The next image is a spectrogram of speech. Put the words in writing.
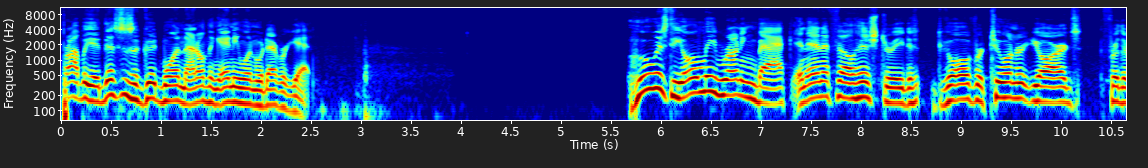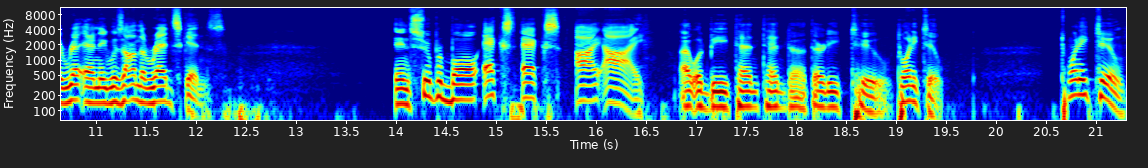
probably this is a good one. I don't think anyone would ever get. Who is the only running back in NFL history to, to go over 200 yards for the Red, and he was on the Redskins in Super Bowl XXII? That would be 10, 10 to 32, 22. 22.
